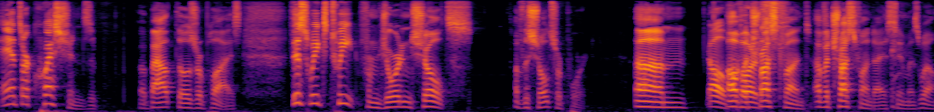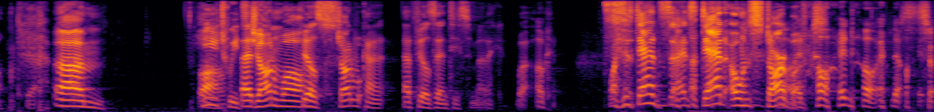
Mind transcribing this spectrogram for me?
answer questions about those replies. This week's tweet from Jordan Schultz of the Schultz Report. Um, Oh, of of a trust fund, of a trust fund, I assume as well. Um, he Well, tweets that John Wall. feels John, kind of that feels anti-Semitic. Well, okay. well, his dad's his dad owns I Starbucks. know, I know, I know. So,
